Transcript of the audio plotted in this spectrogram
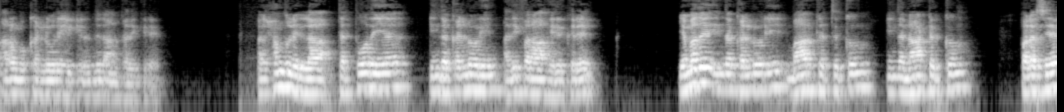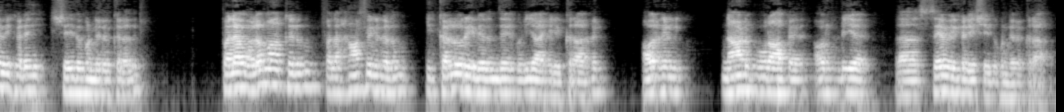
அரபு கல்லூரியில் இருந்து நான் கதைக்கிறேன். அல்ஹம்துலில்லா தற்போதைய இந்த கல்லூரியின் அதிபராக இருக்கிறேன். எமது இந்த கல்லூரி மார்க்கத்துக்கும் இந்த நாட்டுக்கும் பல சேவைகளை செய்து கொண்டிருக்கிறது. பல உலமாக்களும் பல ஹாஃபில்களும் இக்கல்லூரியிலிருந்து வெளியாகி இருக்கிறார்கள் அவர்கள் நாடு பூராக அவர்களுடைய அஹ், சேவைகளை செய்து கொண்டிருக்கிறார்கள்.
